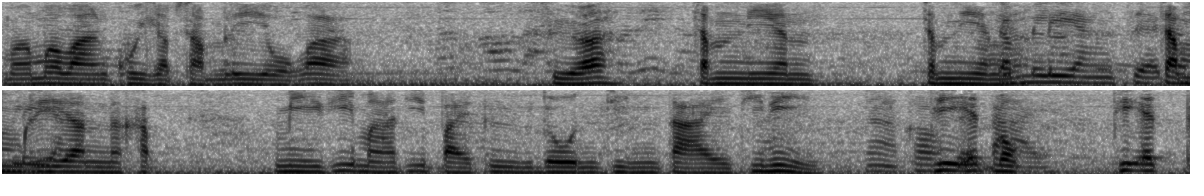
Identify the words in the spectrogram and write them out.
เมื่อเมื่อวานคุยกับสำลีบอกว่า เสือจำเนียนจำเนียงนะจำเรียงเสือจำเรียนนะครับ มีที่มาที่ไปคือโดนจริงตายที่นี่อ่าคลงพี่เอสสืบอกตายพี่เอสไป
